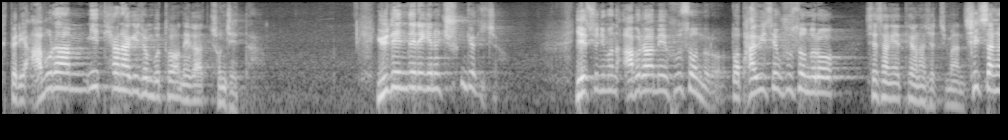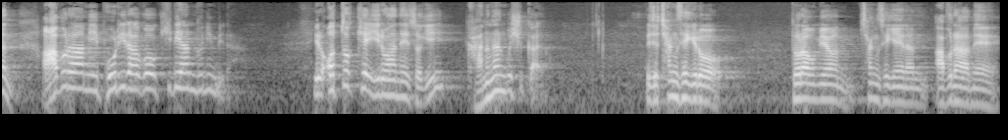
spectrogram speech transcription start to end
특별히 아브라함이 태어나기 전부터 내가 존재했다. 유대인들에게는 충격이죠. 예수님은 아브라함의 후손으로 또 다윗의 후손으로 세상에 태어나셨지만 실상은 아브라함이 보리라고 기대한 분입니다. 어떻게 이러한 해석이 가능한 것일까요? 이제 창세기로 돌아오면 창세기에는 아브라함의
